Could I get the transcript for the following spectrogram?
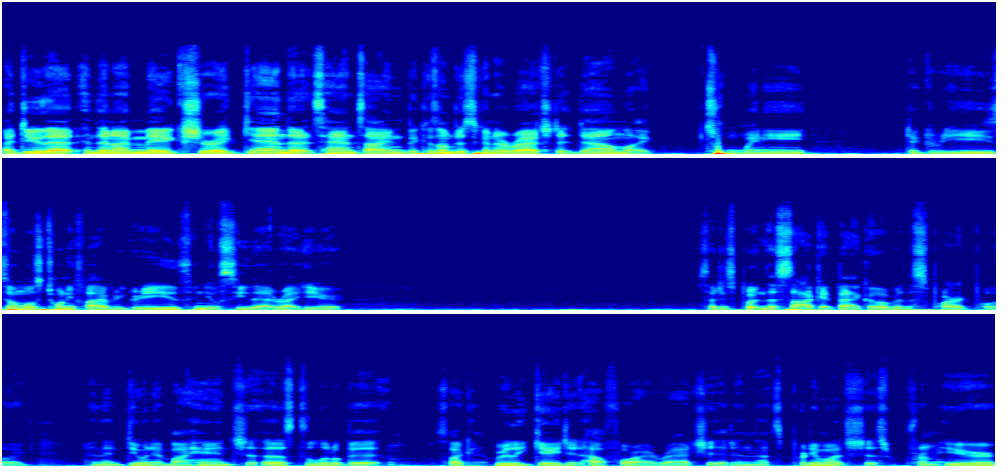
I do that and then I make sure again that it's hand tightened because I'm just going to ratchet it down like 20 degrees, almost 25 degrees, and you'll see that right here. So just putting the socket back over the spark plug and then doing it by hand just a little bit so I can really gauge it how far I ratchet and that's pretty much just from here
